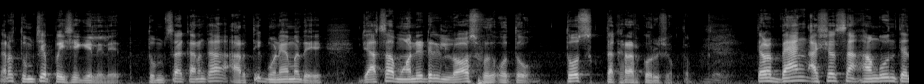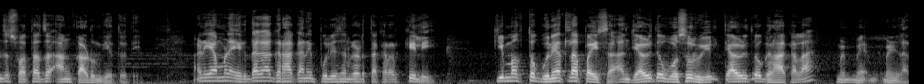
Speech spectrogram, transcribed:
कारण तुमचे पैसे गेलेले आहेत. तुमचा कारण का आर्थिक गुन्ह्यामध्ये ज्याचा मॉनिटरी लॉस हो होतो तोच तक्रार करू शकतो. त्यामुळे बँक अशा सांगून त्यांचं स्वतःचं अंग काढून घेत होते. आणि यामुळे एकदा का ग्राहकाने पोलिसांकडे तक्रार केली की मग तो गुन्ह्यातला पैसा आणि ज्यावेळी तो वसूल होईल त्यावेळी तो ग्राहकाला मि- मिळणार.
